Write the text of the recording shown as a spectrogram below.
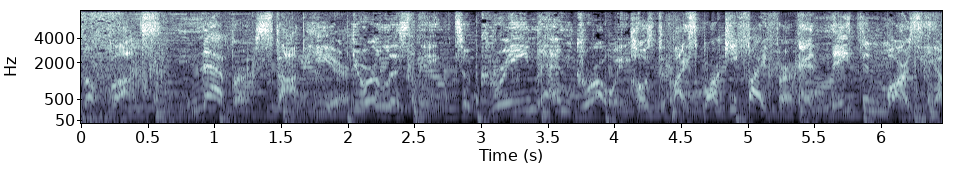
The Bucks never stop here. You're listening to Green and Growing, hosted by Sparky Fifer and Nathan Marzion.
